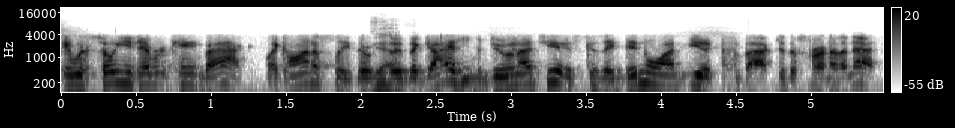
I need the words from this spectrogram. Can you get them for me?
It was so you never came back. Like honestly, the, Yeah. the, the guys who were doing that to you is because they didn't want you to come back to the front of the net.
